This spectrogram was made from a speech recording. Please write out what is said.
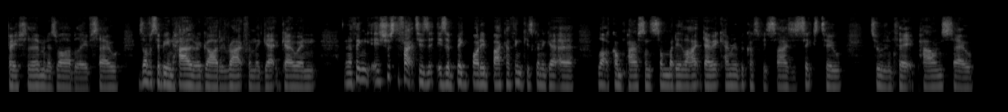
Trey Sermon as well, I believe. So he's obviously been highly regarded right from the get go. And, and I think it's just the fact he's, he's a big bodied back. I think he's going to get a lot of comparisons. Somebody like Derrick Henry, because of his size, is 6'2, 230 pounds. So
